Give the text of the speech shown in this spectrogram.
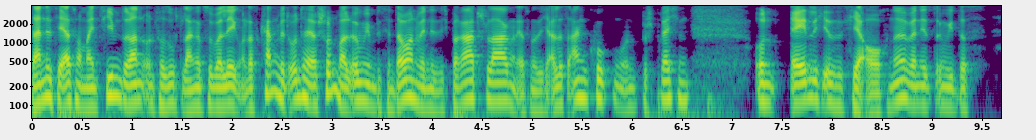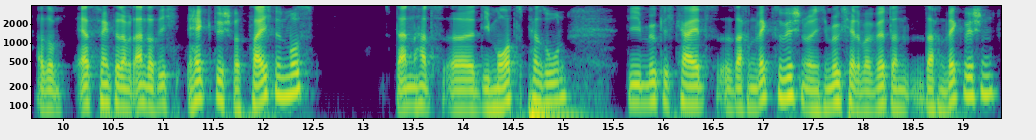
dann ist ja erstmal mein Team dran und versucht lange zu überlegen. Und das kann mitunter ja schon mal irgendwie ein bisschen dauern, wenn die sich beratschlagen und erstmal sich alles angucken und besprechen. Und ähnlich ist es hier auch, ne? Wenn jetzt irgendwie das, also erst fängt es damit an, dass ich hektisch was zeichnen muss. Dann hat äh, die Mordsperson die Möglichkeit, Sachen wegzuwischen, oder nicht die Möglichkeit, aber wird dann Sachen wegwischen.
